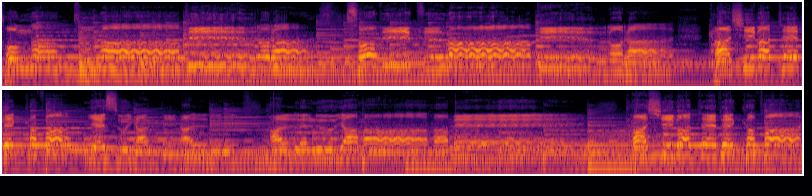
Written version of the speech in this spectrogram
동남 북아 불어라 소비풍아 불어라. 가시밭에 백합화 예수 향기 날리니 할렐루야 아멘. 가시밭에 백합화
